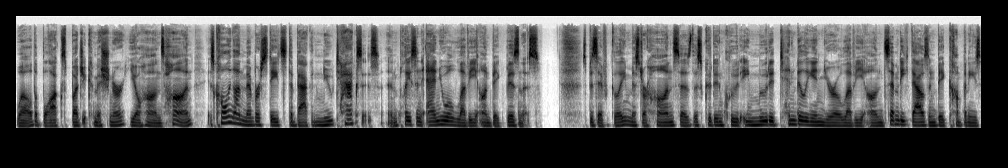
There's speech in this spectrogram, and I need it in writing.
Well, the bloc's budget commissioner, Johannes Hahn, is calling on member states to back new taxes and place an annual levy on big business. Specifically, Mr. Hahn says this could include a mooted 10 billion euro levy on 70,000 big companies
